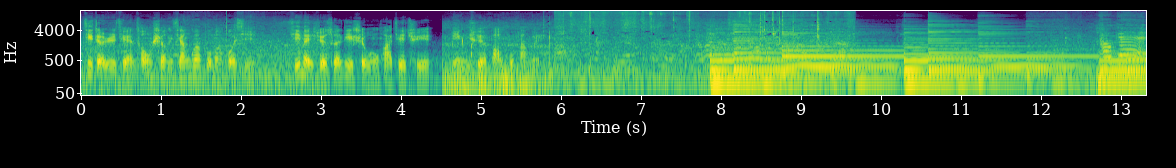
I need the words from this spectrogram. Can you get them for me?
记者日前从省相关部门获悉，集美学村历史文化街区明确保护范围。头家，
